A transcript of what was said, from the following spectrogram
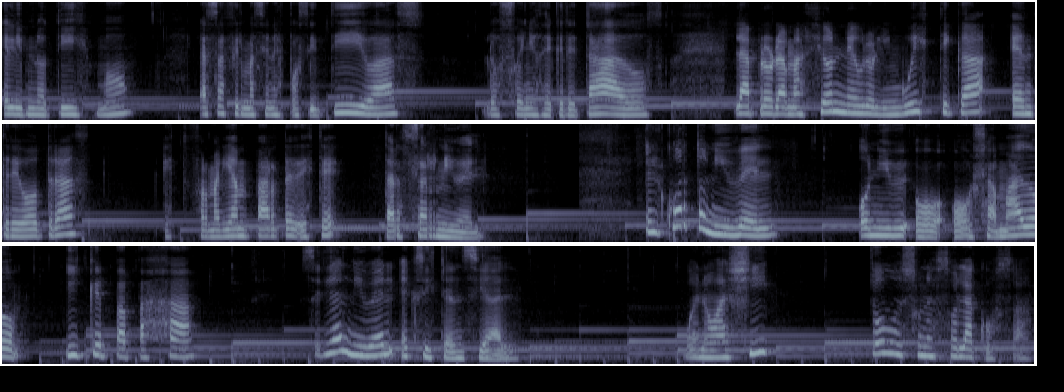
el hipnotismo, las afirmaciones positivas, los sueños decretados, la programación neurolingüística, entre otras, formarían parte de este tercer nivel. El cuarto nivel, o, llamado Ike Papaja, sería el nivel existencial. Bueno, allí todo es una sola cosa.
